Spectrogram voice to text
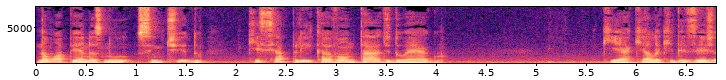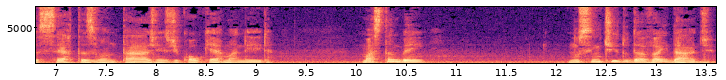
Não apenas no sentido que se aplica à vontade do ego, que é aquela que deseja certas vantagens de qualquer maneira, mas também no sentido da vaidade.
